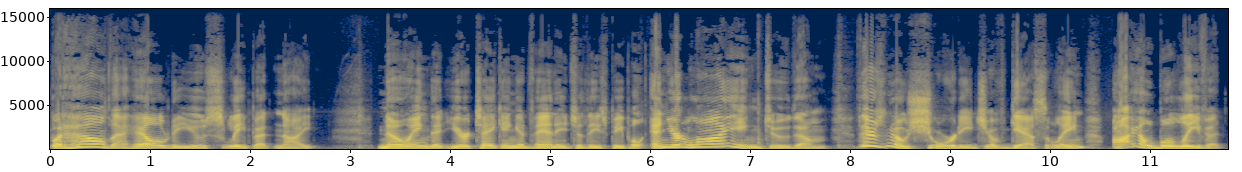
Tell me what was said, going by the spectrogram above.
But how the hell do you sleep at night? Knowing that you're taking advantage of these people and you're lying to them. There's no shortage of gasoline. I'll believe it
